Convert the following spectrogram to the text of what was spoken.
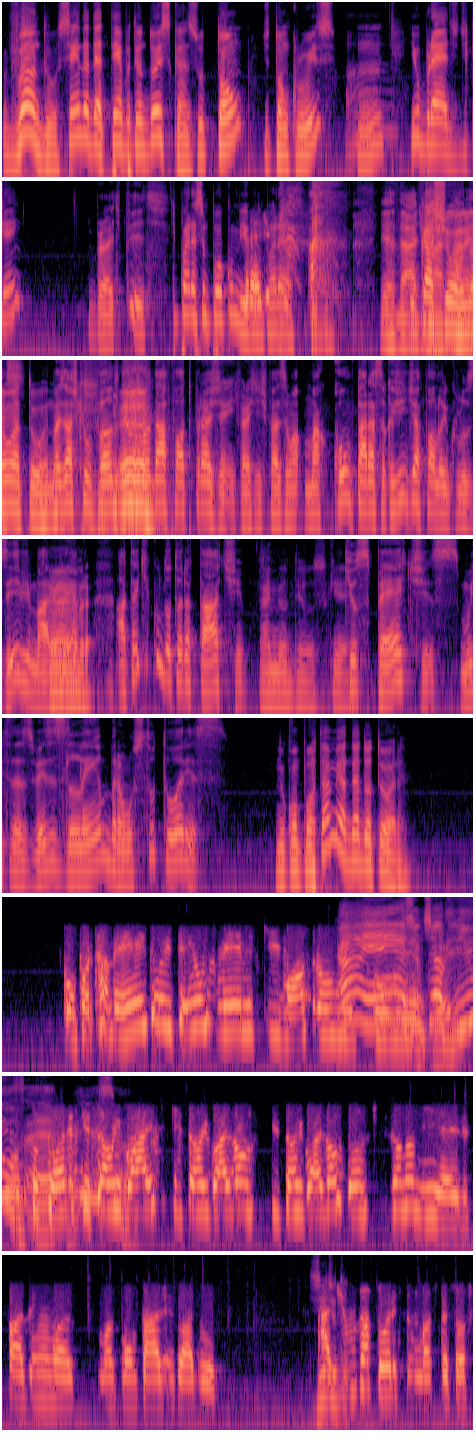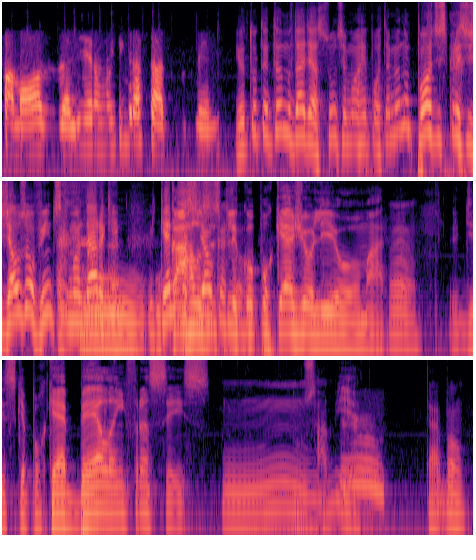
Vando, se ainda der tempo, eu tenho dois cães. O Tom, de Tom Cruise, hum, e o Brad, de quem? Brad Pitt. Que parece um pouco comigo, Brad não parece? Verdade. o cachorro, não o ator. Né? Mas acho que o Vando tem que mandar a foto pra gente, pra gente fazer uma, uma comparação, que a gente já falou, inclusive, Mário, É. lembra? Até que com a doutora Tati, Ai, meu Deus. Que... que os pets, muitas das vezes, lembram os tutores. No comportamento, né, doutora? Comportamento e tem uns memes que mostram os- Ah, é, a os- gente já viu. os é, tutores foi que são isso. iguais que são iguais aos que são iguais aos donos de fisionomia eles fazem umas, umas montagens lá do Gente, eu tinha uns atores umas pessoas famosas ali eram muito engraçados os memes eu tô tentando mudar de assunto, chamar uma reportagem, mas eu não posso desprestigiar os ouvintes que mandaram aqui. O, Carlos explicou por que é Jolie, ô Mário. cachorro. Ele disse que é porque é bela em francês. Ah, hum, Não sabia. Hum, tá bom.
